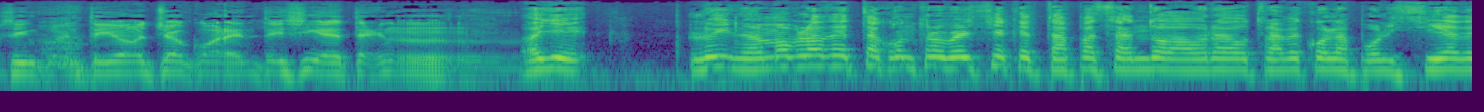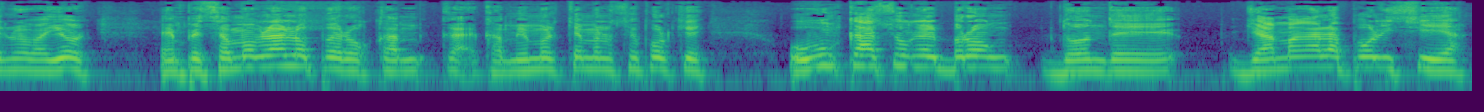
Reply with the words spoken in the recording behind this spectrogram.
5847 mm. Oye, Luis, no hemos hablado de esta controversia que está pasando ahora otra vez con la policía de Nueva York. Empezamos a hablarlo, pero cam- ca- cambiamos el tema, no sé por qué. Hubo un caso en el Bronx donde llaman a la policía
